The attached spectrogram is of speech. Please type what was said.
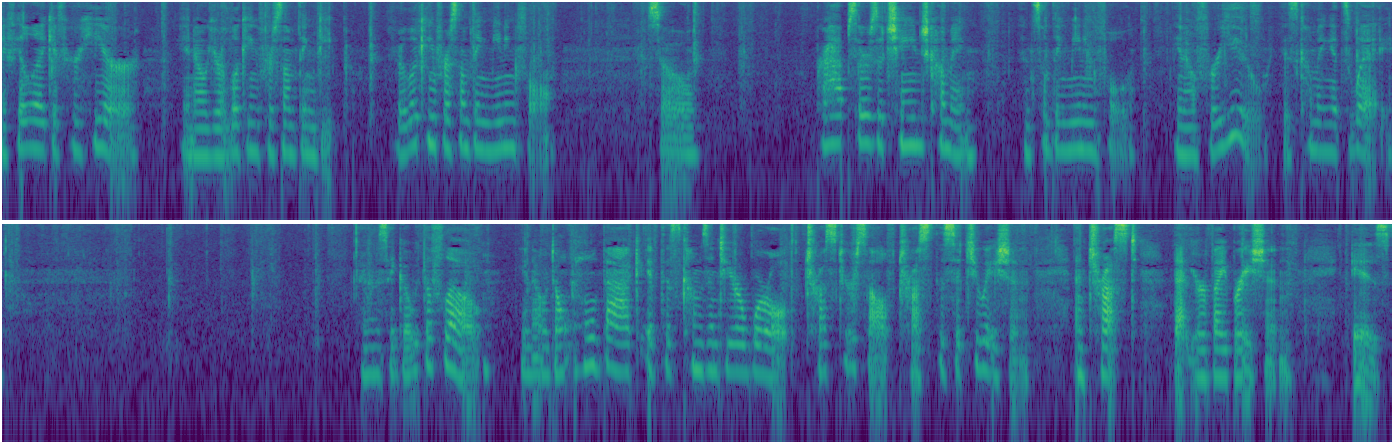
I feel like if you're here, you know, you're looking for something deep. You're looking for something meaningful. So perhaps there's a change coming and something meaningful, you know, for you is coming its way. I want to say go with the flow. You know, don't hold back if this comes into your world. Trust yourself, trust the situation, and trust that your vibration is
